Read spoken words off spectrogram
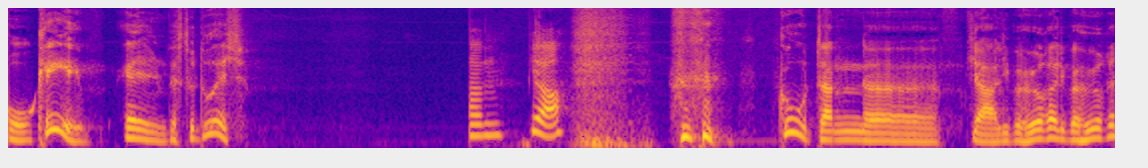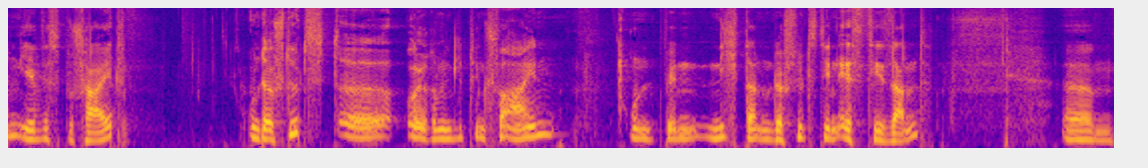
Okay, Ellen, bist du durch? Ähm, ja. Gut, dann, äh, ja, liebe Hörer, liebe Hörerinnen, ihr wisst Bescheid. Unterstützt äh, euren Lieblingsverein und wenn nicht, dann unterstützt den SC Sand. Ähm,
